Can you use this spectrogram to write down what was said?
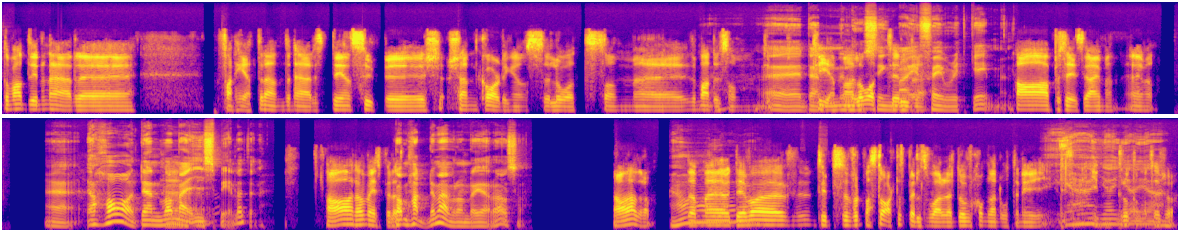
De hade ju den här, eh, fan heter den? den här, det är en superkänd Cardigans-låt som eh, de hade som typ, Eh, den temalåt Losing till My det. Favorite Game. eller? Ja, precis. Jajamän. jajamän. Eh, jaha, den var med Eh, i spelet eller? Ja, det var med i spelet. De hade med varandra att göra alltså? Ja, det hade de. Ja, de eh, ja, det var typ så fort man startade spelet så var det, då kom den låten i liksom, Ja, introt ja, om man ja. säger så.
